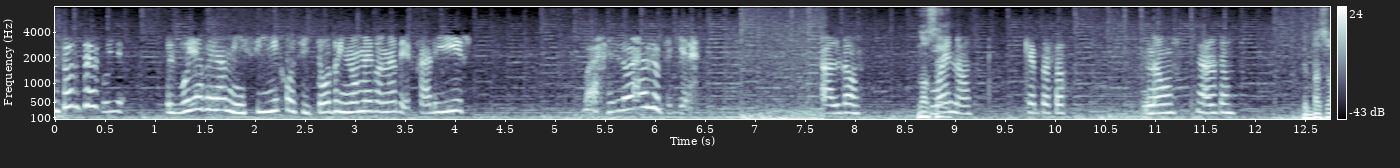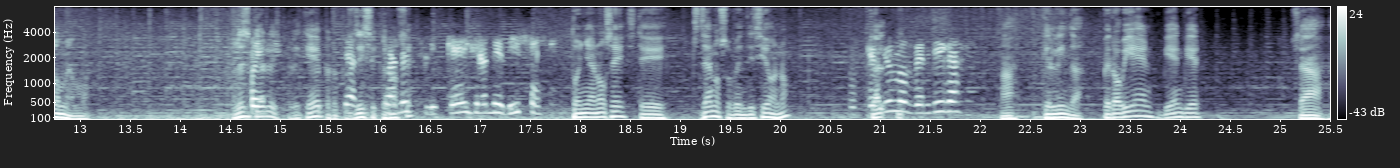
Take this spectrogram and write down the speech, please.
Entonces, Voy a- pues voy a ver a mis hijos y todo y no me van a dejar ir. bueno, haz lo que quieras. Aldo. No sé. Bueno, ¿Qué pasó? no, Ah. Aldo. ¿Qué pasó, mi amor? Pues es que Pues, ya le expliqué, pero Ya, pues dice que ya no le sé. expliqué, ya le dije. Doña, no sé, este, pues danos su bendición, ¿no? Pues que Ya- Dios los bendiga. Ah, qué linda. Pero bien, bien, bien. O sea,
